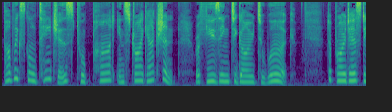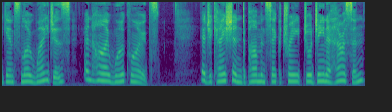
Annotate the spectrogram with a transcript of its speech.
public school teachers took part in strike action, refusing to go to work, to protest against low wages and high workloads. Education Department Secretary Georgina Harrisson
